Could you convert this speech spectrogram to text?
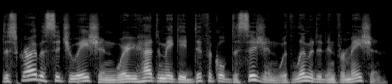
Describe a situation where you had to make a difficult decision with limited information.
